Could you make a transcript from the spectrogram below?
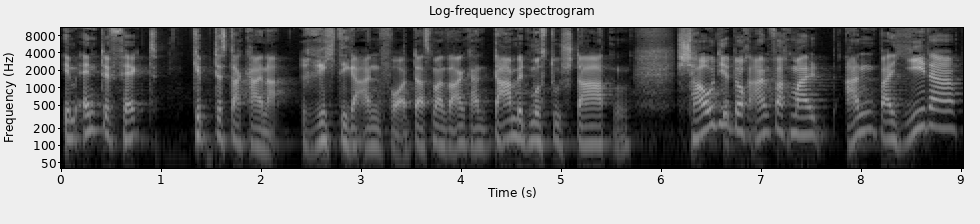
Im Endeffekt gibt es da keine richtige Antwort, dass man sagen kann, damit musst du starten. Schau dir doch einfach mal an, bei jeder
